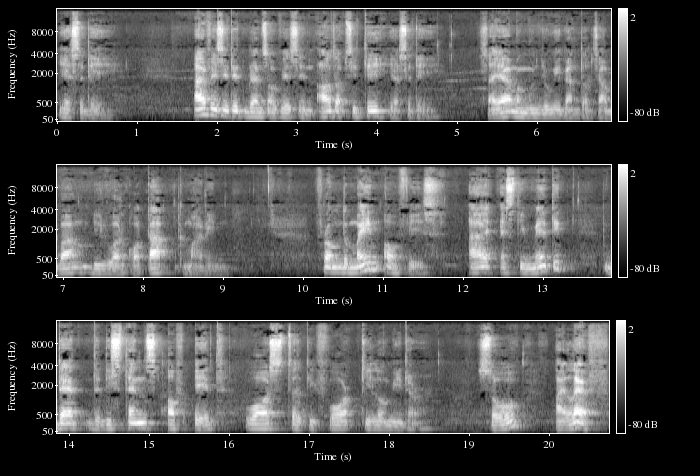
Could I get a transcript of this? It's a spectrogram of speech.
yesterday. I visited branch office in Outop City yesterday. Saya mengunjungi kantor cabang di luar kota kemarin. From the main office, I estimated that the distance of it was 34 kilometer. So I left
